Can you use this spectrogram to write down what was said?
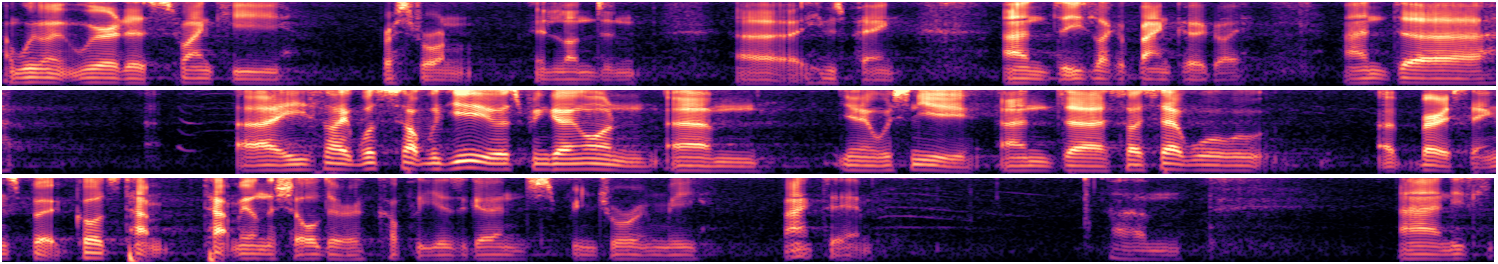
and we went. We were at a swanky restaurant in London. Uh, he was paying, and he's like a banker guy, and uh, uh, he's like, "What's up with you? What's been going on? Um, you know, what's new?" And uh, so I said, "Well, uh, various things, but God's tapped, tapped me on the shoulder a couple of years ago and just been drawing me back to Him." Um, and, he's,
